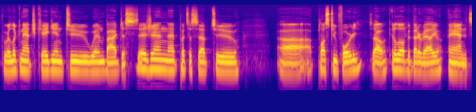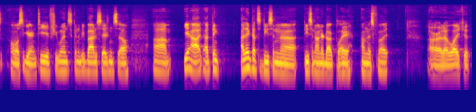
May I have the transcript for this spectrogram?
if we're looking at Chookagian to win by decision. That puts us up to uh, plus 240. So get a little bit better value, and it's almost a guarantee if she wins, it's going to be by decision. So um, yeah, I, I think I think that's a decent uh, decent underdog play on this fight. All right, I like it.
